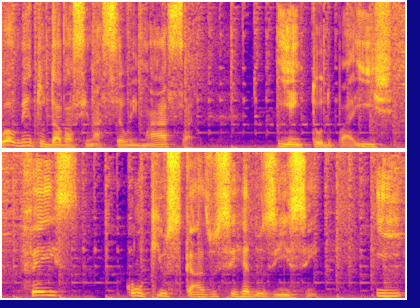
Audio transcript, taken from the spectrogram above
O aumento da vacinação em massa e em todo o país fez com que os casos se reduzissem e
